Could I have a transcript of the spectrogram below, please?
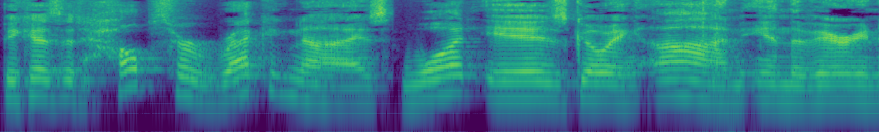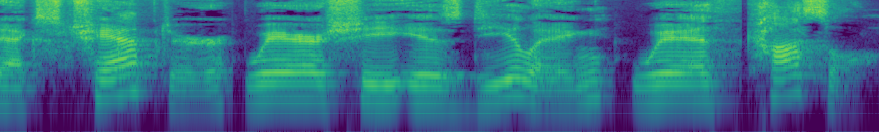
because it helps her recognize what is going on in the very next chapter where she is dealing with Kossil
